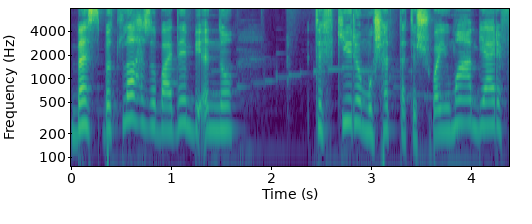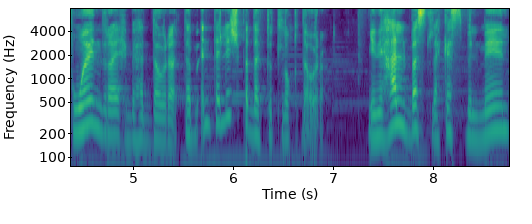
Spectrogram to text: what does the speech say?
بس بتلاحظوا بعدين بإنه تفكيره مشتت شوي وما عم بيعرف وين رايح بهالدورة. طب أنت ليش بدك تطلق دورة؟ يعني هل بس لكسب المال؟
